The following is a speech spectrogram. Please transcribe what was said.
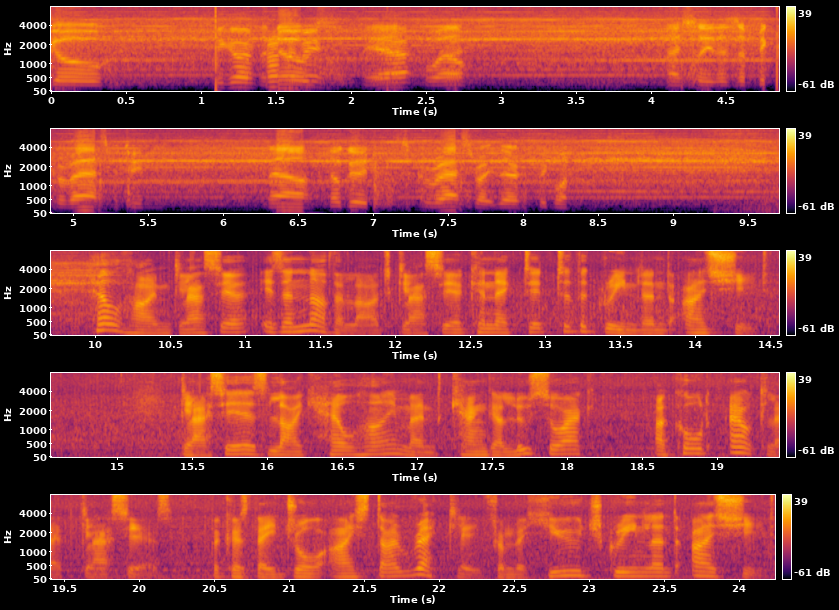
Go You go in the front of me. nose. Yeah, well, actually, there's a big crevasse between. No, no good. It's a crevasse right there, big one. Helheim Glacier is another large glacier connected to the Greenland ice sheet. Glaciers like Helheim and Kangerlussuaq are called outlet glaciers because they draw ice directly from the huge Greenland ice sheet,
